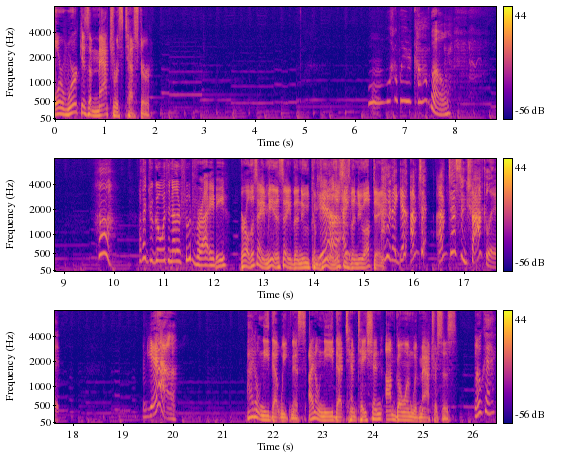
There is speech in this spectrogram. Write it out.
or work as a mattress tester? What a weird combo. Huh. I thought you'd go with another food variety. Girl, this ain't me. This ain't the new computer. Yeah, this is I, the new update. I mean, I guess I'm, t- I'm testing chocolate. Yeah. I don't need that weakness. I don't need that temptation. I'm going with mattresses. Okay.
